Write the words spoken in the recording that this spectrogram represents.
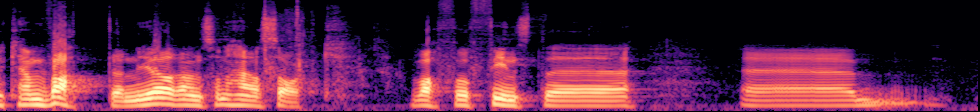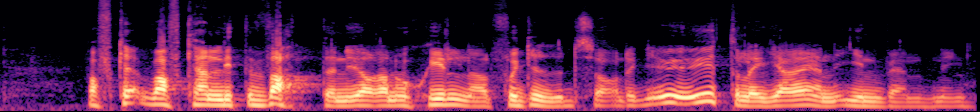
hur kan vatten göra en sån här sak? Varför finns det... Eh, varför, kan, varför, kan, lite vatten göra någon skillnad för Gud? Så det är ytterligare en invändning.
